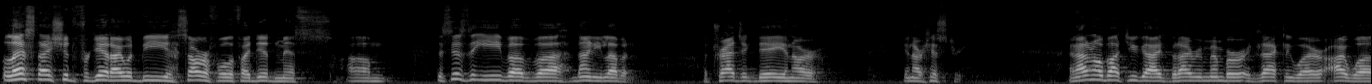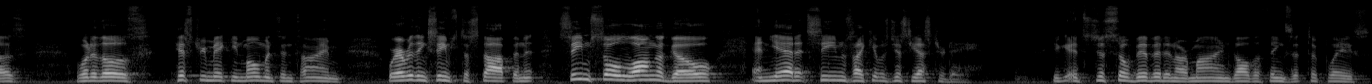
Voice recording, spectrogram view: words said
Lest I should forget, I would be sorrowful if I did miss. Um, this is the eve of uh, 9 11, a tragic day in our, in our history. And I don't know about you guys, but I remember exactly where I was, one of those history making moments in time where everything seems to stop. And it seems so long ago, and yet it seems like it was just yesterday. It's just so vivid in our minds, all the things that took place.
